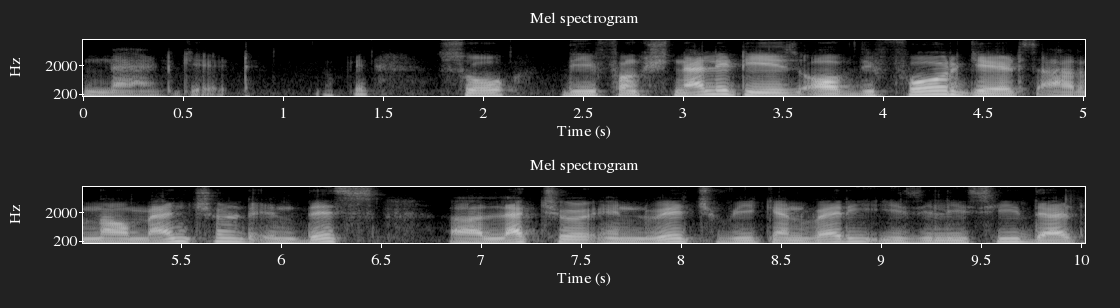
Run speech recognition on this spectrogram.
NAND gate okay so the functionalities of the four gates are now mentioned in this uh, lecture in which we can very easily see that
